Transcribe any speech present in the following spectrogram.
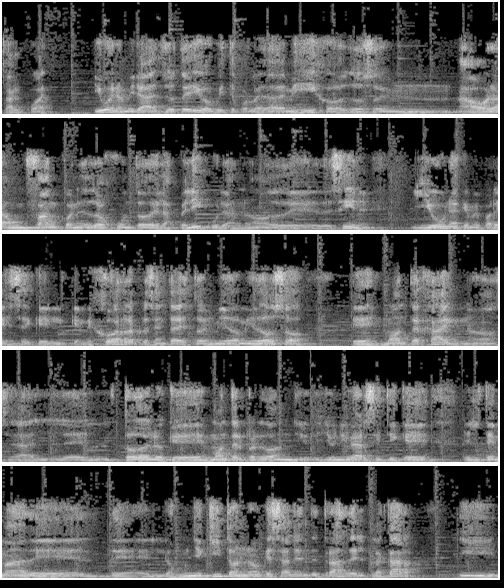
Tal cual. Y bueno, mirá, yo te digo, viste, por la edad de mis hijos, yo soy ahora un fan con ellos junto de las películas, ¿no? De, cine. Y una que me parece que el que mejor representa esto del miedo miedoso es Monter High, ¿no? O sea, todo lo que es Monter, perdón, University, que es el tema de, de los muñequitos, ¿no? Que salen detrás del placar y,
